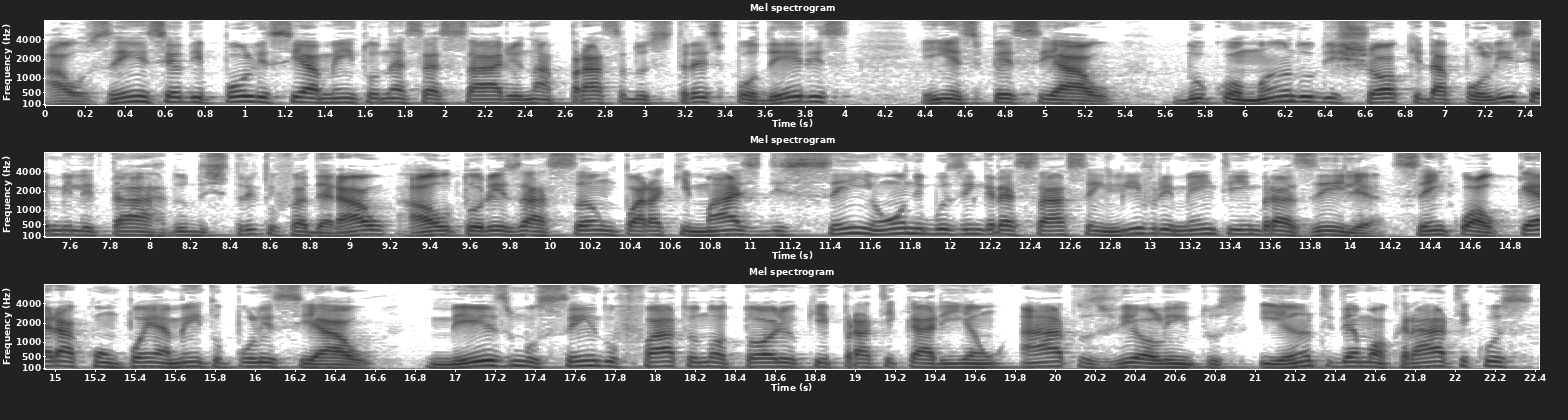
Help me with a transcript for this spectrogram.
a ausência de policiamento necessário na Praça dos Três Poderes, em especial do Comando de Choque da Polícia Militar do Distrito Federal, a autorização para que mais de 100 ônibus ingressassem livremente em Brasília, sem qualquer acompanhamento policial, mesmo sendo fato notório que praticariam atos violentos e antidemocráticos,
